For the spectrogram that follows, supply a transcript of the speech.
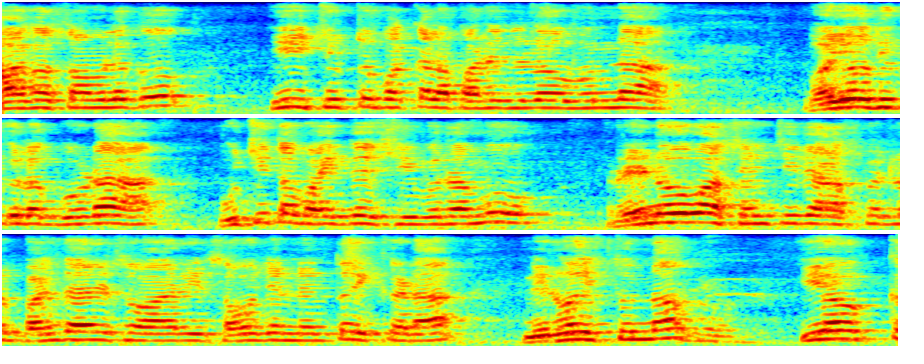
భాగస్వాములకు ఈ చుట్టుపక్కల పరిధిలో ఉన్న వయోధికులకు కూడా ఉచిత వైద్య శిబిరము రెనోవా సెంచురీ హాస్పిటల్ బంజారీస్ వారి సౌజన్యంతో ఇక్కడ నిర్వహిస్తున్నాం. ఈ యొక్క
